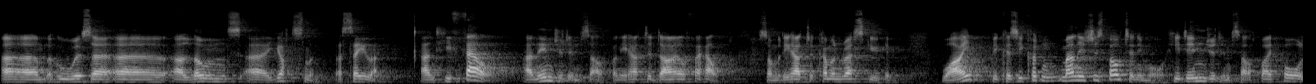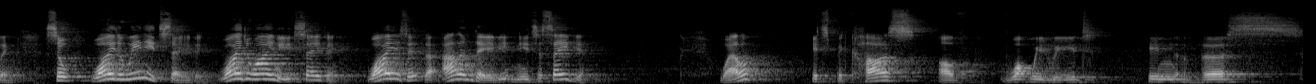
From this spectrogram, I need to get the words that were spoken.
um, who was a, a, a lone uh, yachtsman, a sailor, and he fell and injured himself and he had to dial for help. Somebody had to come and rescue him. Why? Because he couldn't manage his boat anymore. He'd injured himself by falling. So, why do we need saving? Why do I need saving? Why is it that Alan Davey needs a saviour? Well, it's because of what we read in verse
